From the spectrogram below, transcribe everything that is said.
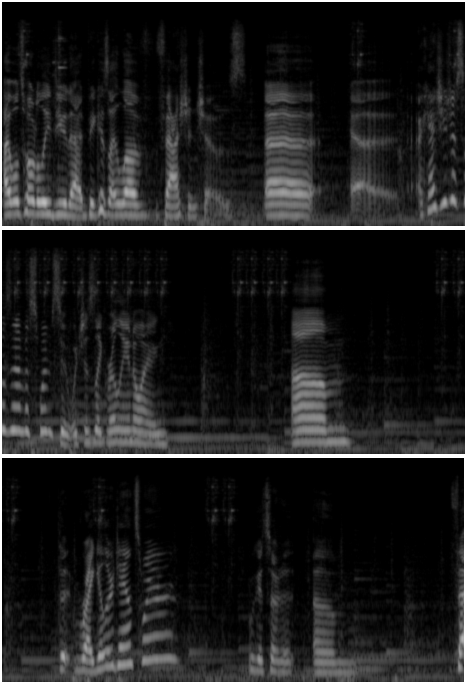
I will totally do that because I love fashion shows. Uh, uh, Akechi just doesn't have a swimsuit, which is like really annoying. Um, the regular dancewear. We could sort of um, Fe-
